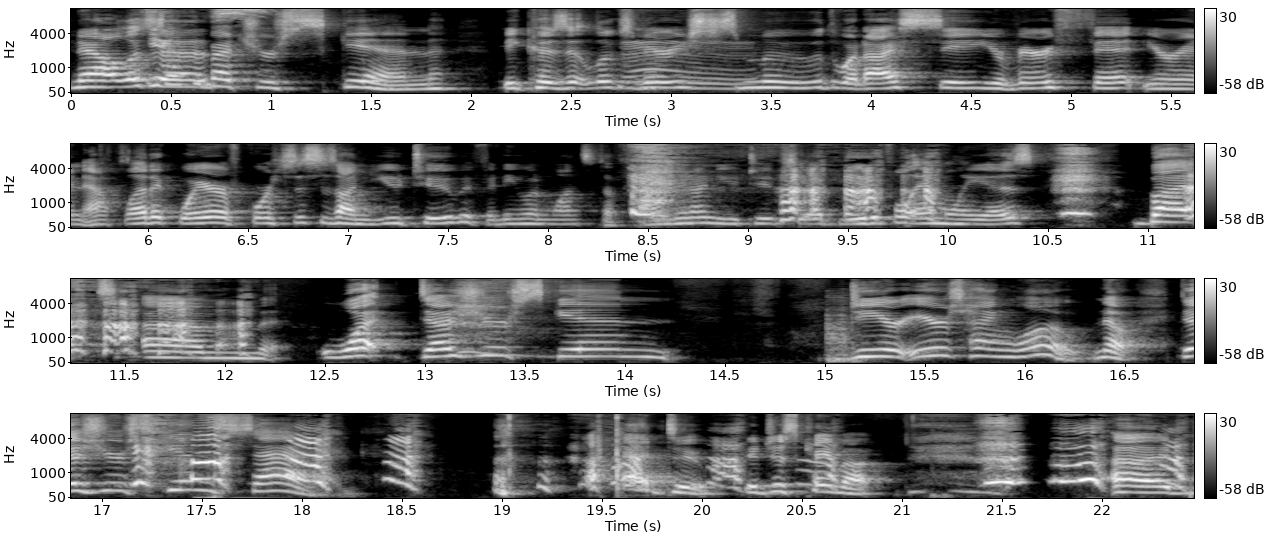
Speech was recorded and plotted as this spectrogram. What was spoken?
Now let's Yes. talk about your skin because it looks very Mm. smooth. What I see, you're very fit. You're in athletic wear. Of course, this is on YouTube. If anyone wants to find it on YouTube, see how beautiful Emily is. But um, what does your skin? Do your ears hang low? No. Does your skin sag? I had to. It just came up. Uh,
